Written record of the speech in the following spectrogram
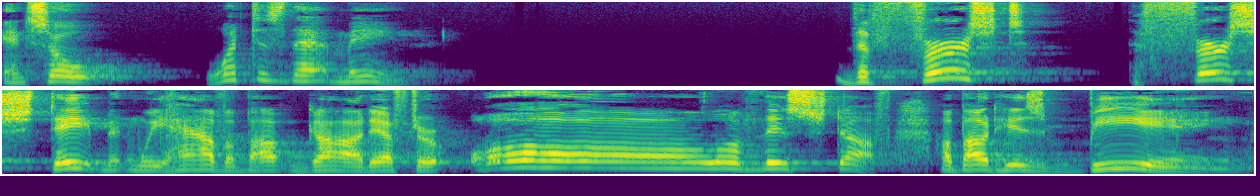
And so, what does that mean? The first, the first statement we have about God after all all of this stuff about his being.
